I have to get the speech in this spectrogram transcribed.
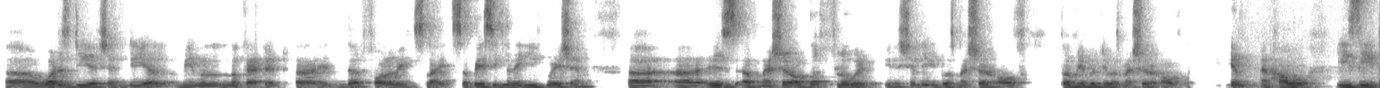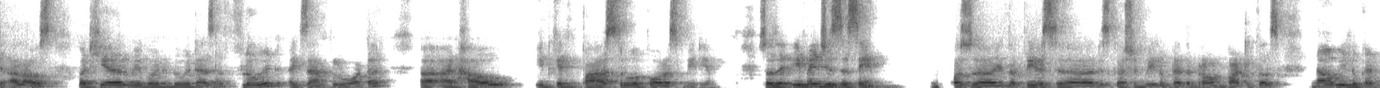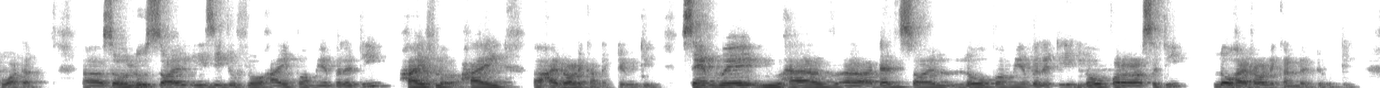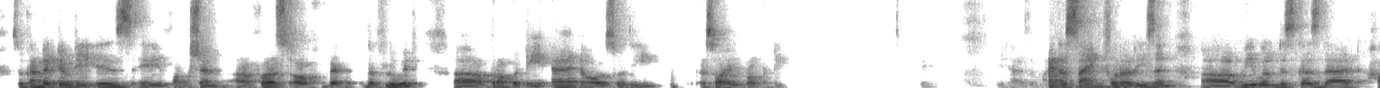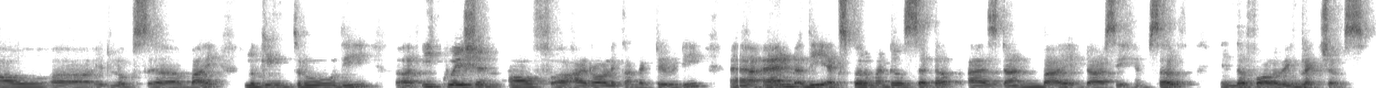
Uh, what is dH and dl? We will look at it uh, in the following slide. So basically the equation uh, uh, is a measure of the fluid. Initially it was measure of permeability was measure of medium and how easy it allows. But here we're going to do it as a fluid example water uh, and how it can pass through a porous medium. So the image is the same because uh, in the previous uh, discussion we looked at the brown particles. Now we look at water. Uh, so loose soil easy to flow high permeability high flow high uh, hydraulic conductivity. Same way you have uh, dense soil low permeability low porosity low hydraulic conductivity. So conductivity is a function uh, first of the, the fluid property and also the soil property has a minus sign for a reason. Uh, we will discuss that how uh, it looks uh, by looking through the uh, equation of uh, hydraulic conductivity uh, and the experimental setup as done by Darcy himself in the following lectures.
